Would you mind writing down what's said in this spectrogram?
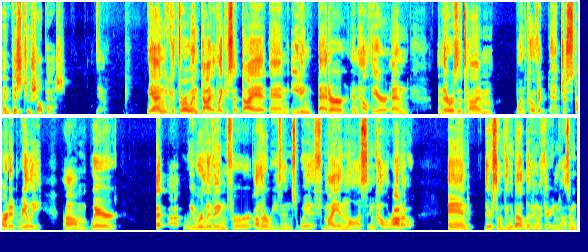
and this too shall pass. yeah. Yeah, and you could throw in diet, like you said, diet and eating better and healthier. And there was a time when COVID had just started, really, um, where uh, uh, we were living for other reasons with my in-laws in Colorado. And there's something about living with your in-laws and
